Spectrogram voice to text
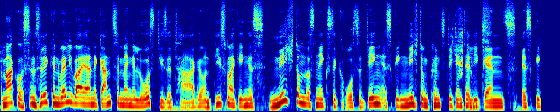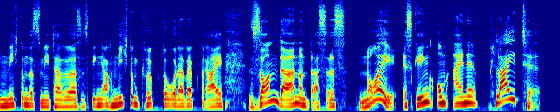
Markus, im Silicon Valley war ja eine ganze Menge los diese Tage und diesmal ging es nicht um das nächste große Ding, es ging nicht um künstliche Stimmt. Intelligenz, es ging nicht um das Metaverse, es ging auch nicht um Krypto oder Web 3, sondern, und das ist neu, es ging um eine Pleite.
